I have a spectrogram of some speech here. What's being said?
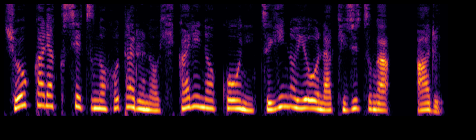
消化略説のホタルの光の項に次のような記述がある。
